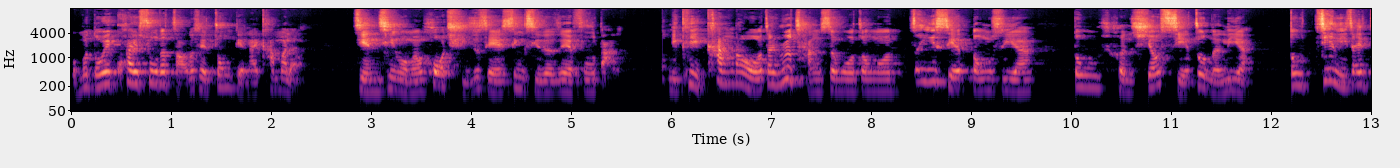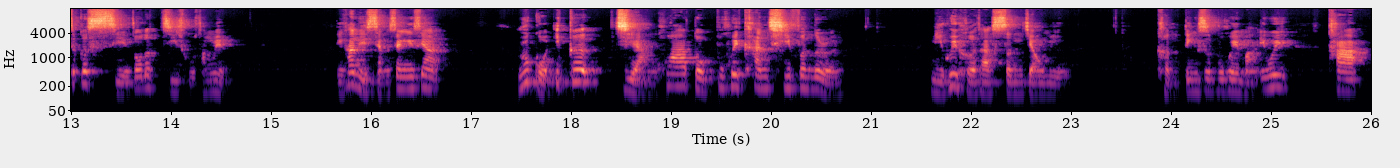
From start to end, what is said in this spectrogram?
我们都会快速的找那些重点来看罢了，减轻我们获取这些信息的这些负担。你可以看到哦，在日常生活中哦，这一些东西啊，都很需要写作能力啊，都建立在这个写作的基础上面。你看，你想象一下，如果一个讲话都不会看气氛的人，你会和他深交没有？肯定是不会嘛，因为他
